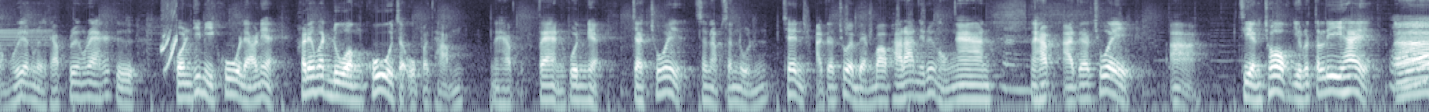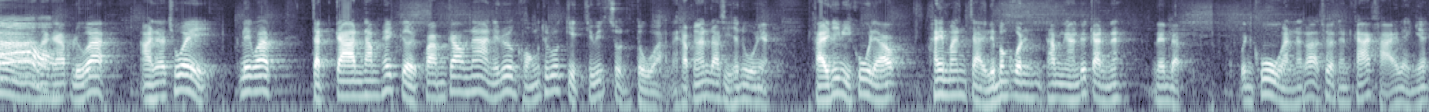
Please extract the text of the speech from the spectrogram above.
2 เรื่องเลยครับเรื่องแรกก็คือคนที่มีคู่แล้วเนี่ยเขาเรียกว่าดวงคู่จะอุปถัมภ์นะครับแฟนคุณเนี่ยจะช่วยสนับสนุน เช่น อาจจะช่วยแบ่งเบาภาระในเรื่องของงานนะครับอาจจะช่วยอ่าเสี่ยงโชคหยิบลอตเตอรี่ให้โอ้อ่านะครับหรือว่า อาจจะช่วยเรียกว่าจัดการทำให้เกิดความก้าวหน้าในเรื่องของธุรกิจชีวิตส่วนตัวนะครับดังนั้นราศีธนูเนี่ยใครที่มีคู่แล้วให้มั่นใจหรือบางคนทำงานด้วยกันนะในแบบเป็นคู่กันแล้วก็ช่วยกันค้าขายอะไรอย่างเงี้ย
